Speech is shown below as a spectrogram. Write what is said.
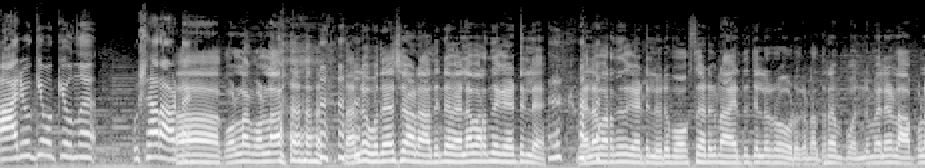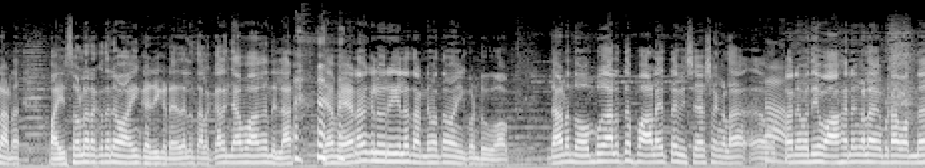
ആരോഗ്യമൊക്കെ ഒന്ന് ആ ഉഷാറാവട്ടെ കൊള്ളാം കൊള്ളാം. നല്ല ഉപദേശമാണ്. അതിന്റെ വില പറഞ്ഞ് കേട്ടില്ലേ? വില പറഞ്ഞത് കേട്ടില്ല? ഒരു ബോക്സ് എടുക്കണം ആയിരത്തി ചില്ലറ രൂപ കൊടുക്കണം. അത്രയും പൊന്നും വിലയുള്ള ആപ്പിളാണ് പൈസ ഉള്ളവരൊക്കെ തന്നെ വാങ്ങി കഴിക്കട്ടെ. ഏതായാലും തൽക്കാലം ഞാൻ വാങ്ങുന്നില്ല. ഞാൻ വേണമെങ്കിൽ ഒരു കിലോ തണ്ണിമത്തം വാങ്ങിക്കൊണ്ട് പോവാം. ഇതാണ് നോമ്പുകാലത്തെ പാളയത്തെ വിശേഷങ്ങൾ ഒട്ടനവധി വാഹനങ്ങൾ ഇവിടെ വന്ന്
